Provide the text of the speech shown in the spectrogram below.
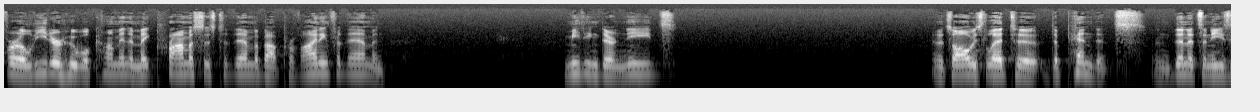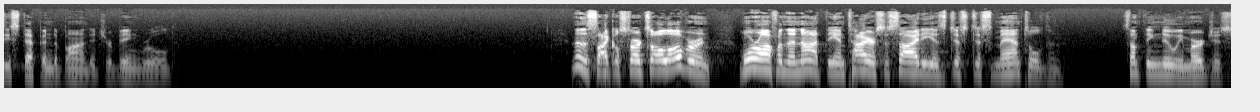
for a leader who will come in and make promises to them about providing for them and meeting their needs. And it's always led to dependence, and then it's an easy step into bondage or being ruled. And then the cycle starts all over, and more often than not, the entire society is just dismantled and something new emerges.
